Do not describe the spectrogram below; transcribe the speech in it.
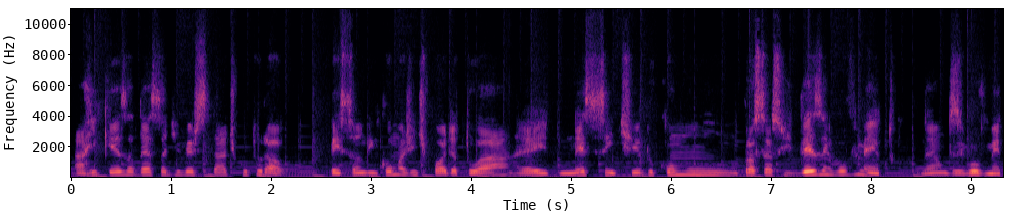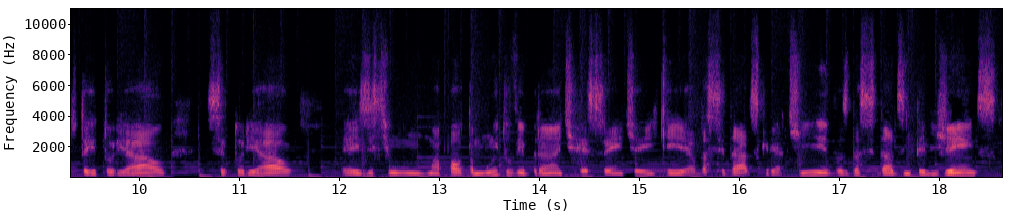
a riqueza dessa diversidade cultural, pensando em como a gente pode atuar é, nesse sentido como um processo de desenvolvimento, né, um desenvolvimento territorial, setorial. É, existe um, uma pauta muito vibrante, recente, aí, que é das cidades criativas, das cidades inteligentes,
